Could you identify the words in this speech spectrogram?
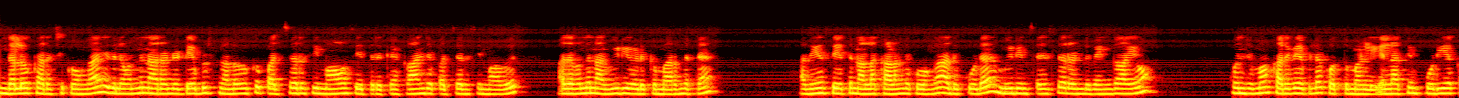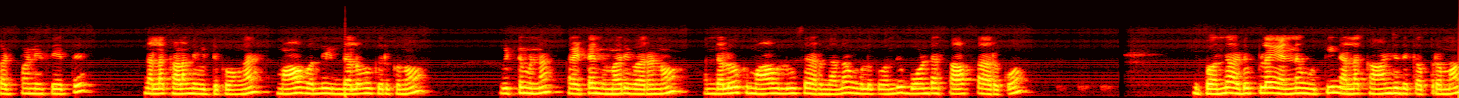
இந்த அளவுக்கு கரைச்சிக்கோங்க. இதில் வந்து நான் ரெண்டு டேபிள் ஸ்பூன் அளவுக்கு பச்சரிசி மாவு சேர்த்துருக்கேன். காஞ்ச பச்சரிசி மாவு. அதை வந்து நான் வீடியோ எடுக்க மறந்துட்டேன். அதையும் சேர்த்து நல்லா கலந்துக்கோங்க. அது கூட மீடியம் சைஸில் ரெண்டு வெங்காயம் கொஞ்சமாக கருவேப்பிலை கொத்தமல்லி எல்லாத்தையும் பொடியாக கட் பண்ணி சேர்த்து நல்லா கலந்து விட்டுக்கோங்க. மாவு வந்து இந்த அளவுக்கு இருக்கணும். விட்டோம்னா கரெக்டாக இந்த மாதிரி வரணும். அந்த அளவுக்கு மாவு லூஸாக இருந்தால் தான் உங்களுக்கு வந்து போண்டா சாஃப்டாக இருக்கும். இப்போ வந்து அடுப்பில் எண்ணெய் ஊற்றி நல்லா காஞ்சதுக்கப்புறமா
